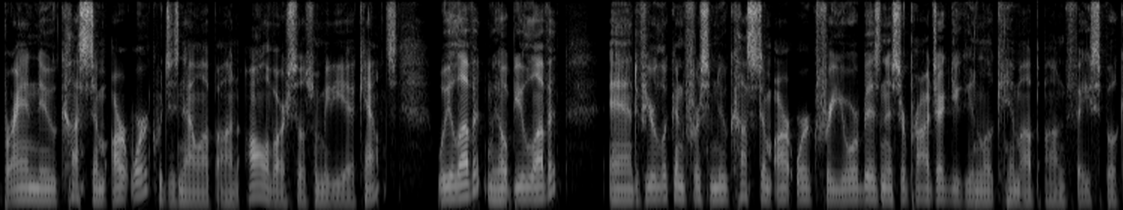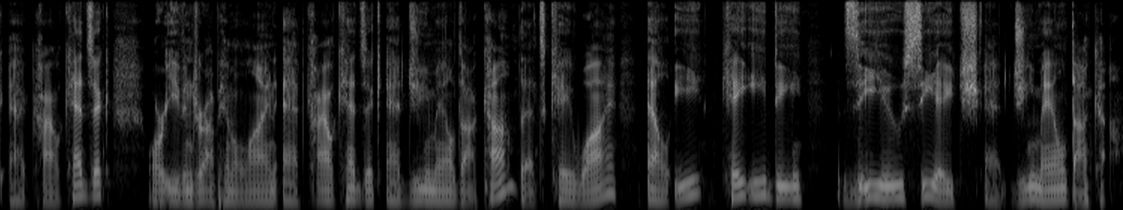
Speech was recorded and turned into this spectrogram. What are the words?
brand new custom artwork, which is now up on all of our social media accounts. We love it. We hope you love it. And if you're looking for some new custom artwork for your business or project, you can look him up on Facebook at Kyle Kedzuch or even drop him a line at kylekedzuch at gmail.com. That's K Y L E K E D Z U C H at gmail.com.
